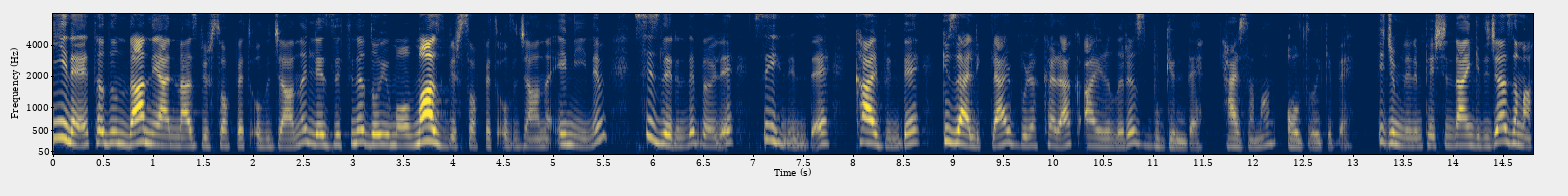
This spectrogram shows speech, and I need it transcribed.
yine tadından yenmez bir sohbet olacağını, lezzetine doyum olmaz bir sohbet olacağına eminim. Sizlerin de böyle zihninde, kalbinde güzellikler bırakarak ayrılırız bugün de her zaman olduğu gibi. Bir cümlenin peşinden gideceğiz ama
